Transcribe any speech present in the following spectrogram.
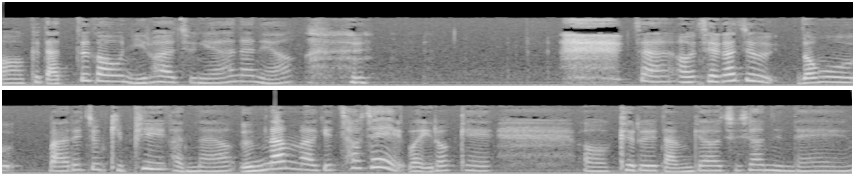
어, 그 낯뜨거운 일화 중에 하나네요. 자, 어, 제가 좀 너무 말이 좀 깊이 갔나요? 음란마귀 처제! 막 이렇게 어, 글을 남겨주셨는데,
